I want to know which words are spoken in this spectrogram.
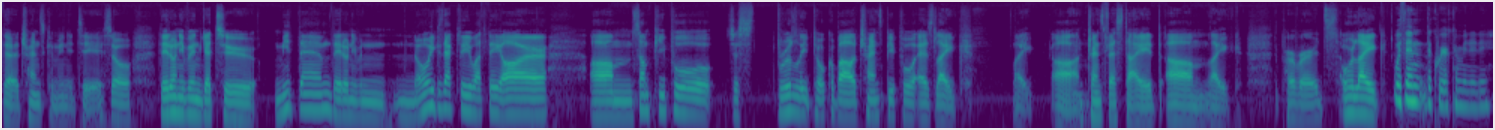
the trans community. So they don't even get to meet them. They don't even know exactly what they are. Um, some people just brutally talk about trans people as like, like uh, transvestite, um, like perverts, or like Within the queer community.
